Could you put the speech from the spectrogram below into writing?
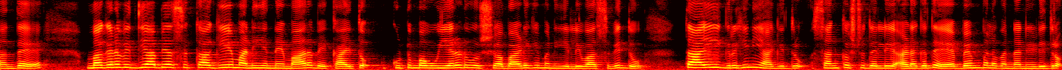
ತಂದೆ ಮಗನ ವಿದ್ಯಾಭ್ಯಾಸಕ್ಕಾಗಿ ಮನೆಯನ್ನೇ ಮಾರಬೇಕಾಯಿತು. ಕುಟುಂಬವು ಎರಡು ವರ್ಷ ಬಾಡಿಗೆ ಮನೆಯಲ್ಲಿ ವಾಸವಿದ್ದು ತಾಯಿ ಗೃಹಿಣಿಯಾಗಿದ್ದರು ಸಂಕಷ್ಟದಲ್ಲಿ ಅಡಗದೆ ಬೆಂಬಲವನ್ನು ನೀಡಿದ್ರು.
